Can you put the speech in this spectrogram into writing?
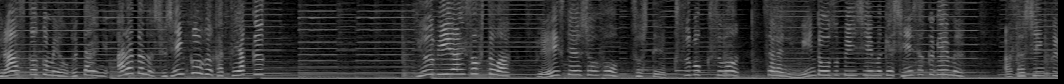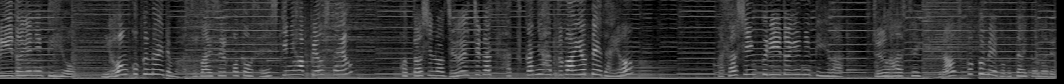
フランス革命を舞台に新たな主人公が活躍。UBI ソフトはプレイステーション4そして XBOX ONE さらに WindowsPC 向け新作ゲーム。アサシンクリードユニティを日本国内でも発売することを正式に発表したよ。今年の11月20日に発売予定だよ。アサシンクリードユニティは18世紀フランス革命が舞台となる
